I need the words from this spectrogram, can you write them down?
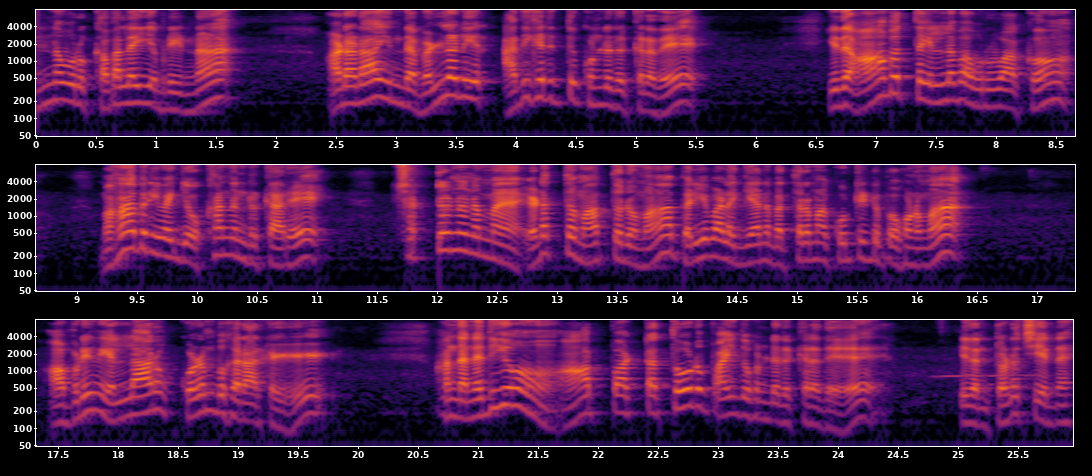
என்ன ஒரு கவலை அப்படின்னா அடடா இந்த வெள்ள நீர் அதிகரித்து கொண்டிருக்கிறதே. இது ஆபத்தை இல்லவா உருவாக்கும்? மகாபெரிவா இங்கே உட்காந்துருக்காரே சட்டுன்னு நம்ம இடத்த மாற்றணுமா பெரியவாள் எங்கேயான பத்திரமா கூட்டிகிட்டு போகணுமா? அப்படின்னு எல்லாரும் குழம்புகிறார்கள். அந்த நதியும் ஆர்ப்பாட்டத்தோடு பாய்ந்து கொண்டிருக்கிறது. இதன் தொடர்ச்சி என்ன?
